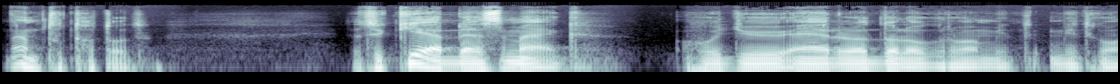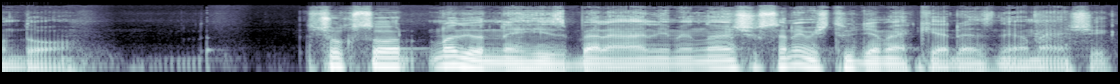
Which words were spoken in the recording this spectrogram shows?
Nem tudhatod. Tehát, hogy kérdezz meg, hogy ő erről a dologról mit, mit gondol sokszor nagyon nehéz beleállni, mert nagyon sokszor nem is tudja megkérdezni a másik.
